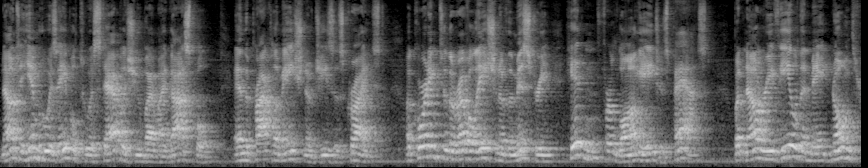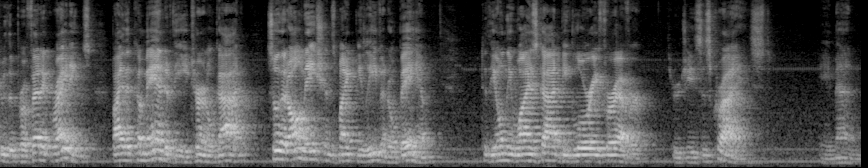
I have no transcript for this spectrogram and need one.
Now to him who is able to establish you by my gospel and the proclamation of Jesus Christ according to the revelation of the mystery hidden for long ages past, but now revealed and made known through the prophetic writings by the command of the eternal God, so that all nations might believe and obey him. To the only wise God be glory forever, through Jesus Christ. Amen.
